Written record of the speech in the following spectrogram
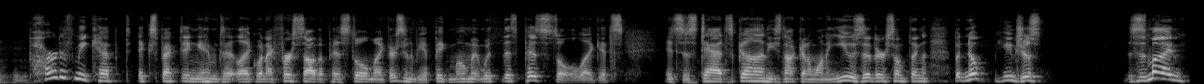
Mm-hmm. Part of me kept expecting him to like when I first saw the pistol, I'm like, there's gonna be a big moment with this pistol. Like it's it's his dad's gun, he's not gonna want to use it or something. But nope, he just this is mine.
